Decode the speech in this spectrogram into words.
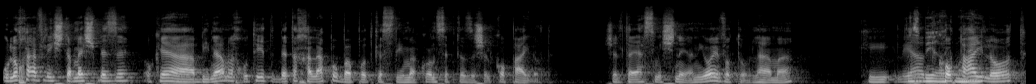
הוא לא חייב להשתמש בזה, אוקיי? הבינה המלאכותית בטח עלה פה בפודקאסטים, הקונספט הזה של קו-פיילוט. של טייס משנה. אני אוהב אותו, למה? כי ליד copilot,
